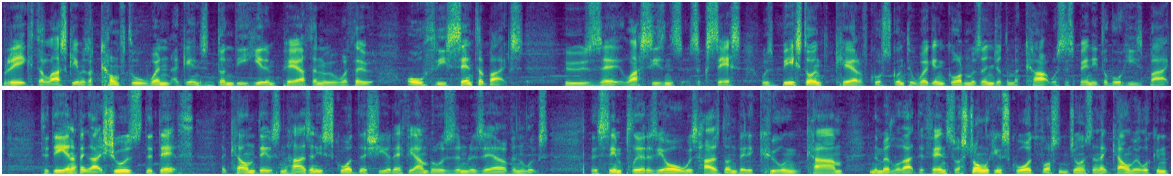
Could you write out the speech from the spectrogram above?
break. The last game was a comfortable win against Dundee here in Perth, and we were without all three centre backs whose uh, last season's success was based on Kerr, of course, going to Wigan. Gordon was injured and McCart was suspended, although he's back today. And I think that shows the depth that Callum Davidson has in his squad this year. Efe Ambrose is in reserve and looks the same player as he always has done, very cool and calm in the middle of that defence. So a strong looking squad for St Johnstone. I think Callum will looking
